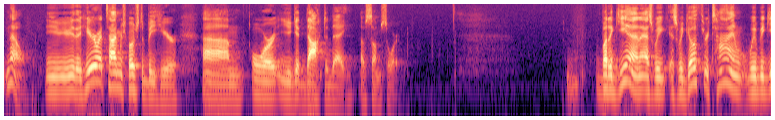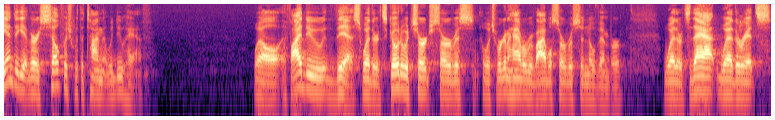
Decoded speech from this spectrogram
no. You either here at time you're supposed to be here, um, or you get docked a day of some sort. But again, as we, as we go through time, we begin to get very selfish with the time that we do have. Well, if I do this, whether it's go to a church service, which we're going to have a revival service in November, whether it's that, whether it's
